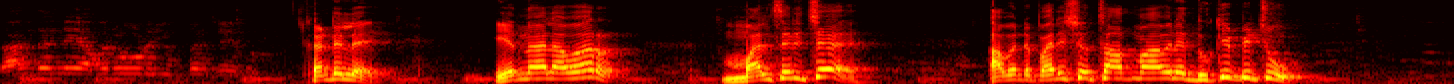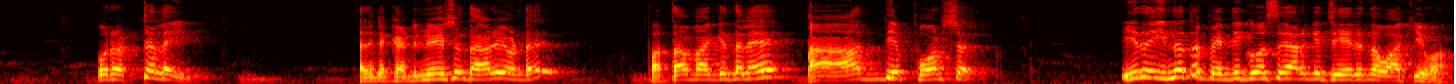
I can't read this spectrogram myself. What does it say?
താൻ തന്നെ അവനോട് യുദ്ധം ചെയ്തു. കണ്ടില്ലേ? എന്നാൽ അവർ മത്സരിച്ച് അവന്റെ പരിശുദ്ധാത്മാവിനെ ദുഃഖിപ്പിച്ചു. ഒരൊറ്റ ലൈൻ. അതിന്റെ കണ്ടിന്യൂവേഷൻ താഴെയുണ്ട്. പത്താം വാക്യത്തിലെ ആ ആദ്യ പോർഷൻ ഇത് ഇന്നത്തെ പെന്തിക്കോസുകാർക്ക് ചേരുന്ന വാക്യമാണ്.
